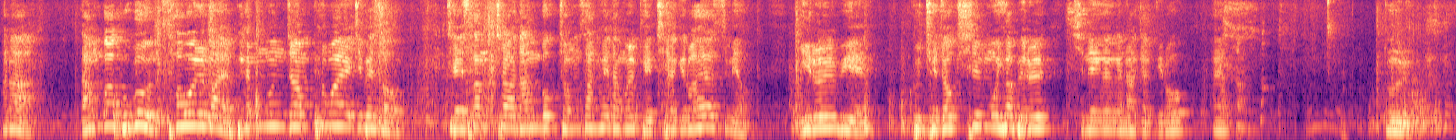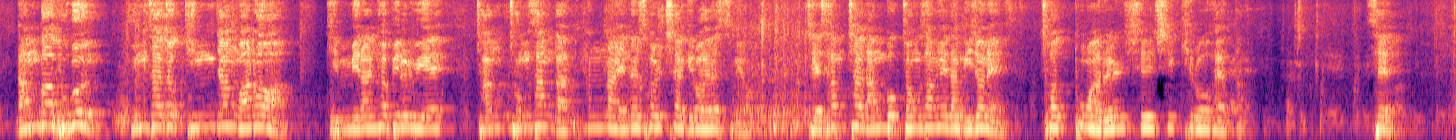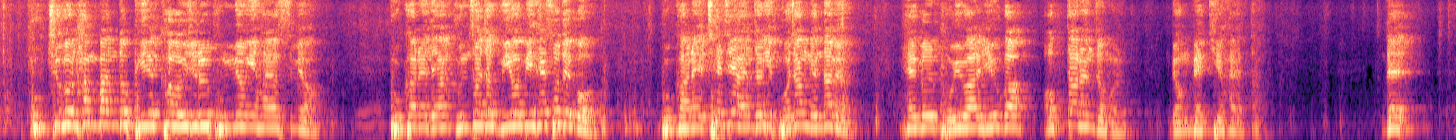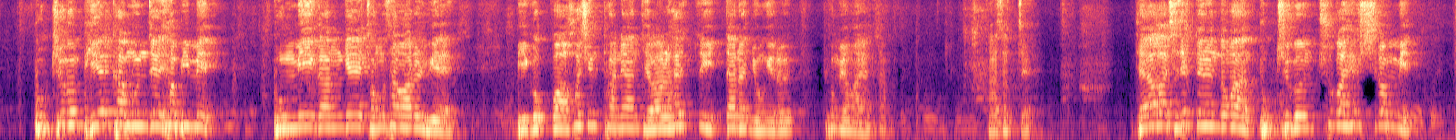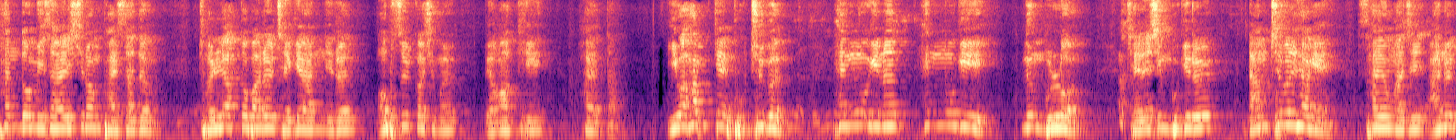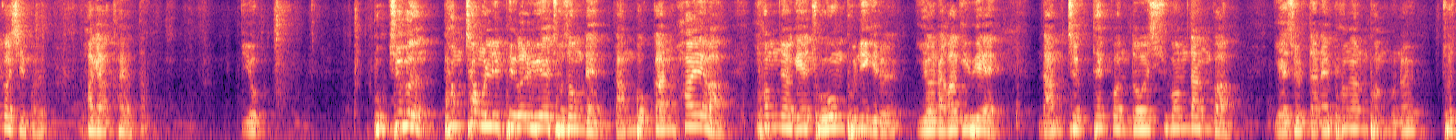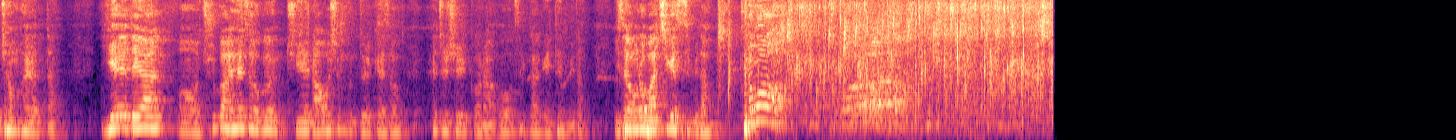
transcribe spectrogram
하나, 남과 북은 4월 말 판문점 평화의 집에서 제3차 남북 정상회담을 개최하기로 하였으며 이를 위해 구체적 실무 협의를 진행하기로 하였다. 둘, 남과 북은 군사적 긴장 완화와 긴밀한 협의를 위해 장- 정상 간 한라인을 설치하기로 하였으며 제3차 남북 정상회담 이전에 첫 통화를 실시키로 하였다. 셋, 북측은 한반도 비핵화 의지를 분명히 하였으며 북한에 대한 군사적 위협이 해소되고 북한의 체제 안정이 보장된다면 핵을 보유할 이유가 없다는 점을 명백히 하였다. 넷, 북측은 비핵화 문제 협의 및 북미 관계 정상화를 위해 미국과 허심탄회한 대화를 할 수 있다는 용의를 표명하였다. 다섯째, 대화가 지속되는 동안 북측은 추가 핵실험 및 탄도미사일 실험 발사 등 전략 도발을 재개할 일은 없을 것임을 명확히 하였다. 이와 함께 북측은 핵무기는 핵무기는 물론 재래식 무기를 남측을 향해 사용하지 않을 것임을 확약하였다. 6. 북측은 평창올림픽을 위해 조성된 남북 간 화해와 협력의 좋은 분위기를 이어나가기 위해 남측 태권도 시범단과 예술단의 평양 방문을 초청하였다. 이에 대한 어, 추가 해석은 뒤에 나오신 분들께서 해주실 거라고 생각이 됩니다. 이상으로 마치겠습니다. 평화!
